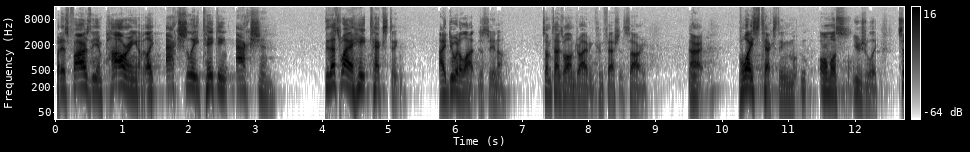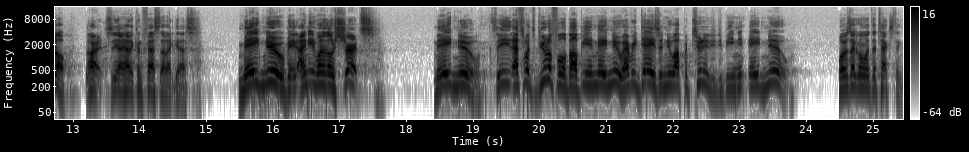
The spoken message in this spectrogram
But as far as the empowering of like actually taking action, see, that's why I hate texting. I do it a lot, just so you know. Sometimes while I'm driving, confession, sorry. All right. Voice texting, almost usually. So, all right, see, I had to confess that, I guess. Made new, baby. I need one of those shirts. Made new. See, that's what's beautiful about being made new. Every day is a new opportunity to be made new. What was I going with the texting?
